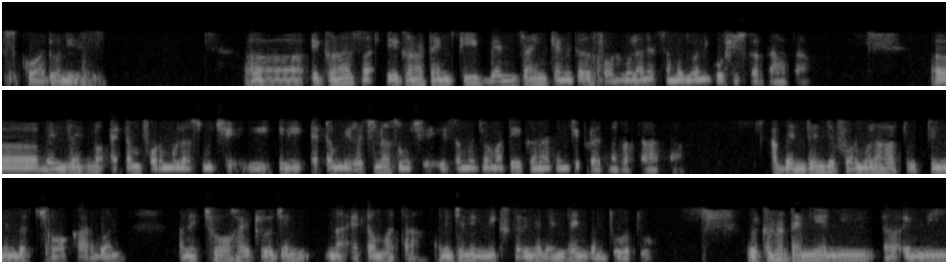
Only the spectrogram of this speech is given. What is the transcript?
સ્ક્વાડોનિસ એ ઘણા એ ઘણા ટાઈમથી બેન્ઝાઇન કેમિકલ ફોર્મ્યુલાને સમજવાની કોશિશ કરતા હતા. બેન્ઝાઇનનો એટમ ફોર્મ્યુલા શું છે? એની એટમની રચના શું છે? એ સમજવા માટે ઘણા ટાઈમથી પ્રયત્ન કરતા હતા. આ બેન્ઝાઇન જે ફોર્મ્યુલા હતું, તેની અંદર છ કાર્બન અને છ હાઇડ્રોજનના એટમ હતા અને જેને મિક્સ કરીને બેન્ઝાઇન બનતું હતું. હવે ઘણા ટાઈમની એમની એમની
